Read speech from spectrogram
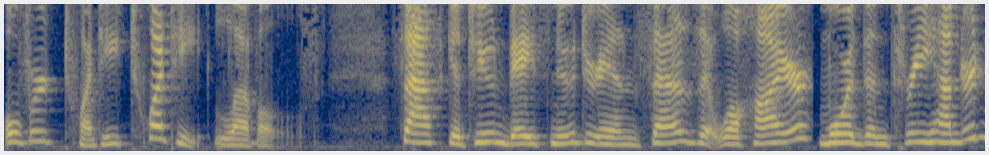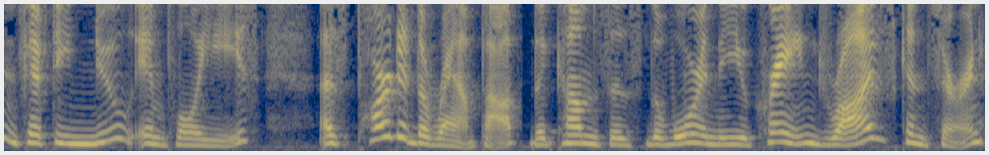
over 2020 levels. Saskatoon based Nutrien says it will hire more than 350 new employees as part of the ramp up that comes as the war in the Ukraine drives concern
